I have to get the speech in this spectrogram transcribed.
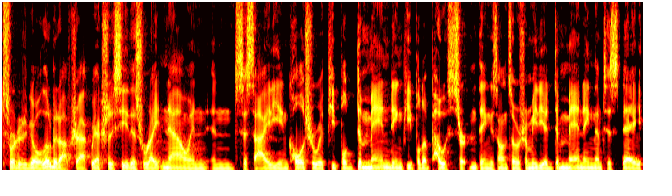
sort of to go a little bit off track, we actually see this right now in, in society and culture with people demanding people to post certain things on social media, demanding them to stay,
